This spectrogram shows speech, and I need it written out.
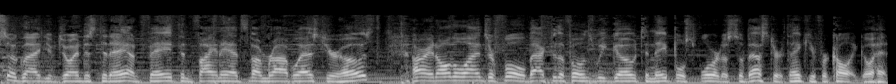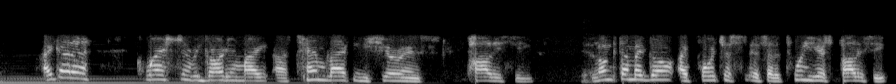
so glad you've joined us today on Faith and Finance. I'm Rob West, your host. All right, all the lines are full. Back to the phones we go to Naples, Florida. Sylvester, thank you for calling. Go ahead. I got a question regarding my uh, term life insurance policy. Yeah. A long time ago, I purchased it's a 20 years policy.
